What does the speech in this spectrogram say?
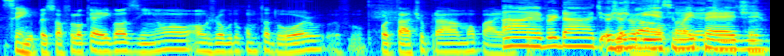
Sim. E o pessoal falou que é igualzinho ao, ao jogo do computador, portátil pra mobile. Ah, é verdade. Eu já Legal, joguei esse tá no iPad. dica.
